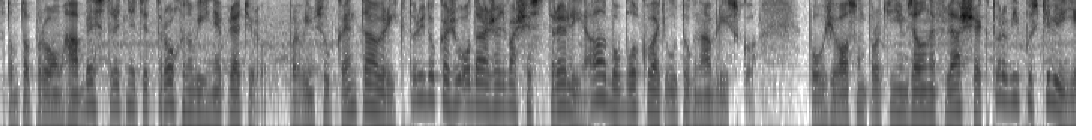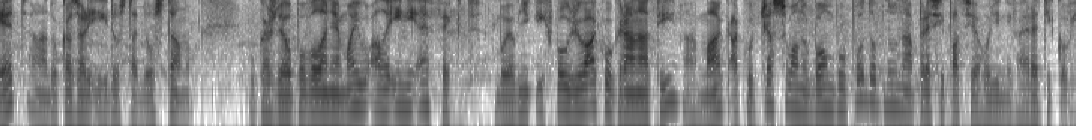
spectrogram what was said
V tomto prvom hube stretnete troch nových nepriateľov. Prvým sú Kentauri, ktorí dokážu odrážať vaše strely alebo blokovať útok na blízko. Používal som proti ním zelené fľaše, ktoré vypustili jed a dokázali ich dostať do stanu. U každého povolania majú ale iný efekt. Bojovník ich používa ako granáty a mag ako časovanú bombu podobnú na presypacie hodiny v Heretikovi.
